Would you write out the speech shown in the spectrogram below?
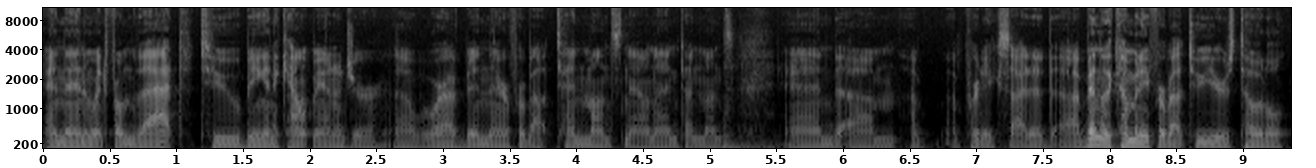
And then went from that to being an account manager, uh, where I've been there for about 10 months now, nine, 10 months. And um, I'm, I'm, pretty excited. Uh, I've been in the company for about two years total.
